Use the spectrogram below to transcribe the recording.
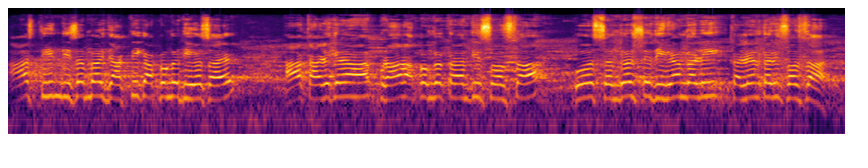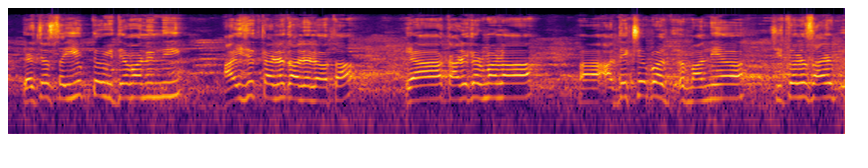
आज तीन डिसेंबर जागतिक अपंग दिवस आहे. हा कार्यक्रम हा प्रहार अपंग क्रांती संस्था व संघर्ष दिव्यांगारी कल्याणकारी संस्था याच्या संयुक्त विद्यमानांनी आयोजित करण्यात आलेला होता. या कार्यक्रमाला अध्यक्षपद माननीय चितोळे साहेब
